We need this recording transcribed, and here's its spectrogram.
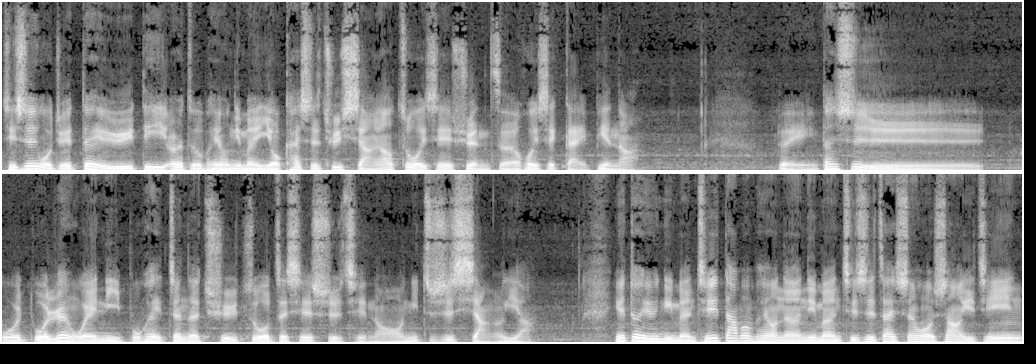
其实我觉得，对于第二组朋友，你们有开始去想要做一些选择或一些改变呐？对，但是我我认为你不会真的去做这些事情哦，你只是想而已啊。因为对于你们，其实大部分朋友呢，你们其实，在生活上已经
